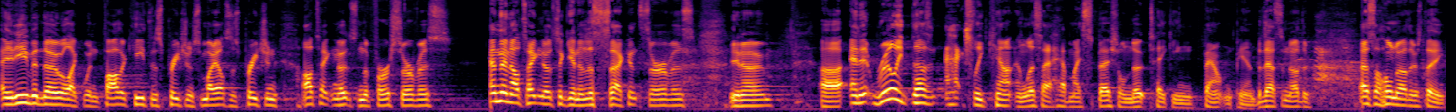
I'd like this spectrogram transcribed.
and even though, like when Father Keith is preaching, somebody else is preaching, I'll take notes in the first service and then I'll take notes again in the second service, you know. Uh, and it really doesn't actually count unless I have my special note taking fountain pen, but that's another, that's a whole other thing.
